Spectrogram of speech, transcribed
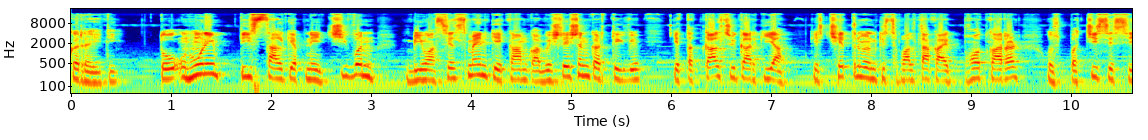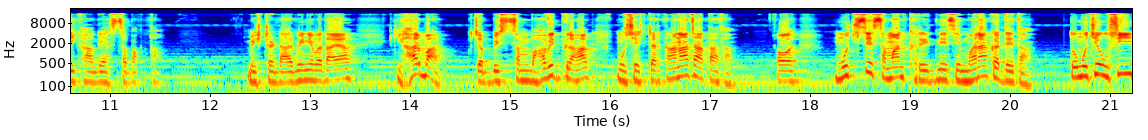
कर रही थी। तो उन्होंने 30 साल के अपने जीवन बीमा सेल्समैन के काम का विश्लेषण करते हुए ये तत्काल स्वीकार किया कि इस क्षेत्र में उनकी सफलता का एक बहुत कारण उस बच्ची से सीखा गया सबक था। मिस्टर डार्बी ने बताया कि हर बार जब भी संभावित ग्राहक मुझे टरकाना चाहता था और मुझसे सामान खरीदने से मना कर देता तो मुझे उसी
